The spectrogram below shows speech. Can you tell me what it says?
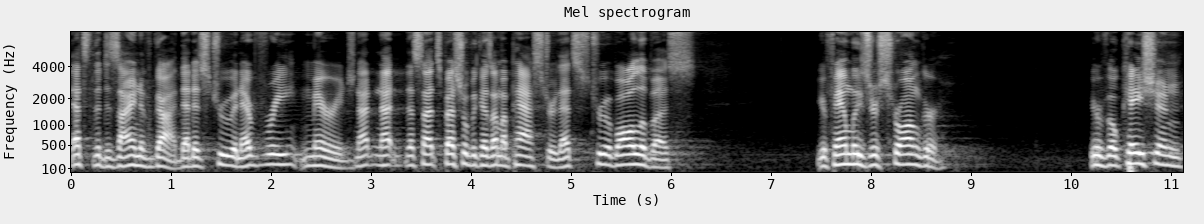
That's the design of God. That is true in every marriage. Not, not, that's not special because I'm a pastor. That's true of all of us. Your families are stronger. Your vocation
